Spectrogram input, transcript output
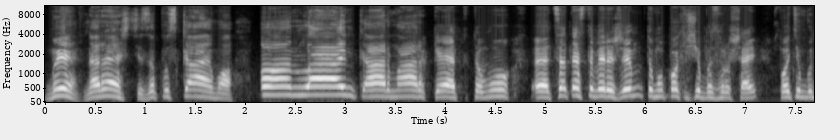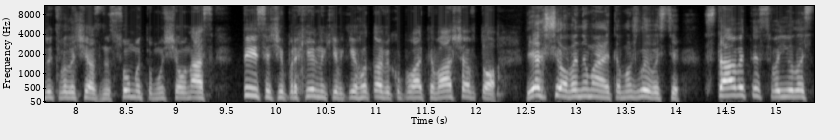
Ми нарешті запускаємо онлайн кармаркет. Тому е, це тестовий режим, тому поки що без грошей. Потім будуть величезні суми, тому що у нас тисячі прихильників, які готові купувати ваше авто. Якщо ви не маєте можливості ставити свою лас-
